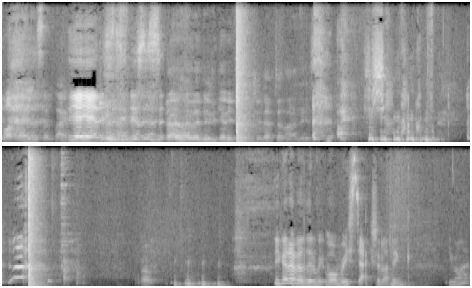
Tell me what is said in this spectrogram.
what Layla's look like. Yeah, yeah. This is this is. No, let me do it again. If you left it like this. You gotta have a little bit more wrist action, I think. You right?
